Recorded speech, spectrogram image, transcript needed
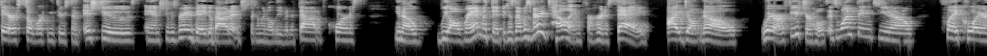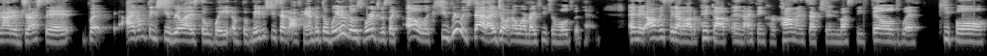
they're still working through some issues. And she was very vague about it. And she's like, I'm going to leave it at that. Of course, you know, we all ran with it because that was very telling for her to say, I don't know where our future holds. It's one thing to, you know, play coy or not address it, but I don't think she realized the weight of the, maybe she said it offhand, but the weight of those words was like, oh, like she really said, I don't know where my future holds with him. And it obviously got a lot of pickup. And I think her comment section must be filled with people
